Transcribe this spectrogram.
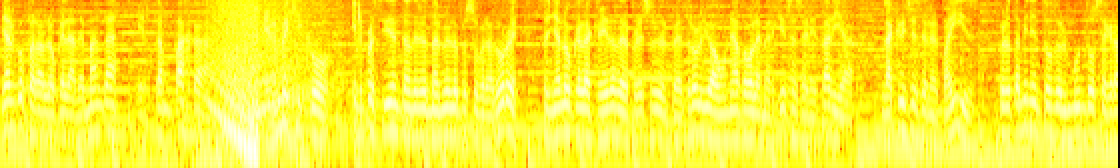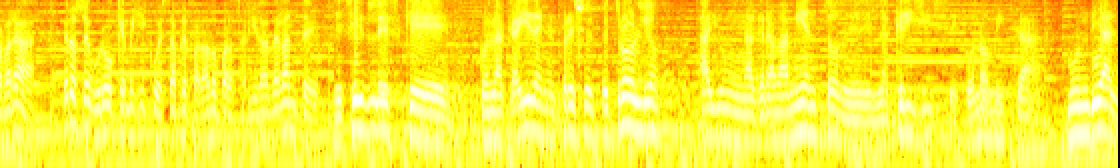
de algo para lo que la demanda es tan baja. En México, el presidente Andrés Manuel López Obrador señaló que la caída del precio del petróleo aunado a la emergencia sanitaria, la crisis en el país, pero también en todo el mundo se agravará, pero aseguró que México está preparado para salir adelante. Decirles que con la caída en el precio del petróleo hay un agravamiento de la crisis económica mundial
